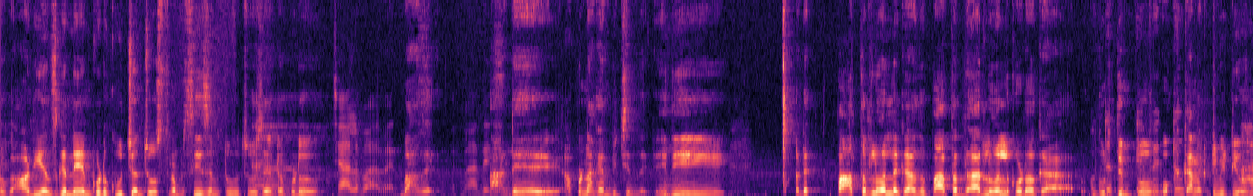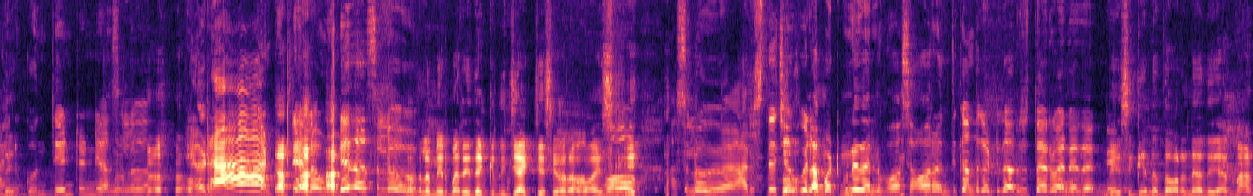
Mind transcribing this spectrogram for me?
ఒక ఆడియన్స్గా నేను కూడా కూర్చొని చూస్తున్నప్పుడు సీజన్ టూ చూసేటప్పుడు చాలా బాగా బాధే అంటే అప్పుడు నాకు అనిపించింది. ఇది అంటే పాత్రల వల్ల కాదు పాత్రధారుల వల్ల కూడా ఒక గుర్తింపు ఒక కనెక్టివిటీ ఉంది. గొంతు ఏంటండి అసలు? ఉండేది అసలు. అందులో మీరు మరీ దగ్గర నుంచి యాక్ట్ చేసేవారు ఆ వాయిస్ అసలు అరిస్తే చెప్పు ఇలా పట్టుకునేదాన్ని. బా సార్ ఎందుకు అంత గట్టిగా అరుస్తారు అనేదాన్ని. బేసిక్గా నా ధోరణి అది మాట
